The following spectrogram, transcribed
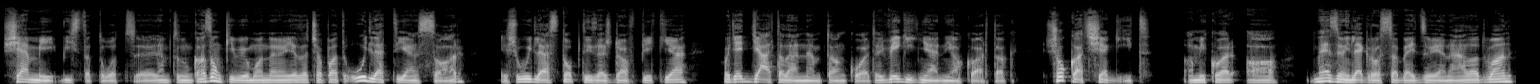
semmi biztatót nem tudunk azon kívül mondani, hogy ez a csapat úgy lett ilyen szar, és úgy lesz top 10-es draft pickje, hogy egyáltalán nem tankolt, hogy végignyerni akartak. Sokat segít, amikor a mezőny legrosszabb egyzője nálad van,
